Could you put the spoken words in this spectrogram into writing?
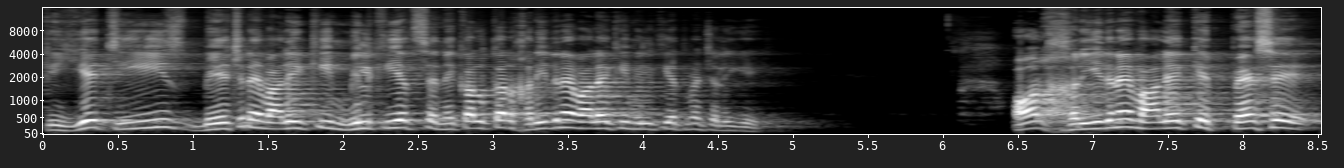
کہ یہ چیز بیچنے والی کی ملکیت سے نکل کر خریدنے والے کی ملکیت میں چلی گئی۔ اور خریدنے والے کے پیسے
